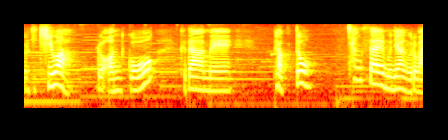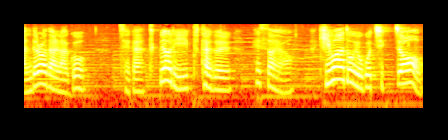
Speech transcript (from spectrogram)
이렇게 기와로 얹고 그 다음에 벽도 창살 문양으로 만들어 달라고 제가 특별히 부탁을 했어요. 기와도 요거 직접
